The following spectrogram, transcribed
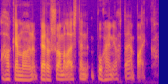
hakemaan perussuomalaisten puheenjohtajan paikkaa.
